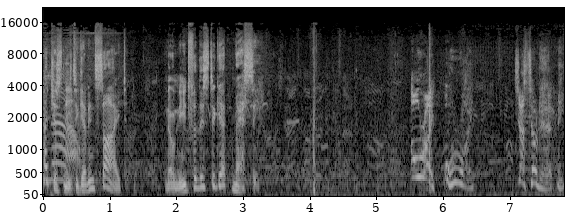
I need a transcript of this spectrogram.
I just need to get inside. No need for this to get messy. All right, all right. Just don't hurt me.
